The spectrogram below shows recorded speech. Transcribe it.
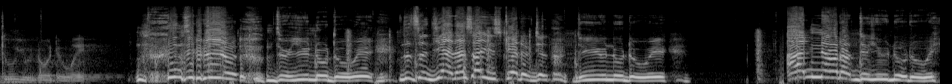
Do you know the way? do you do you know the way? That's a, yeah, that's how you scared him. Just do you know the way? Know that. Do you know the way?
